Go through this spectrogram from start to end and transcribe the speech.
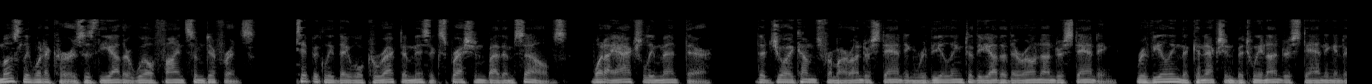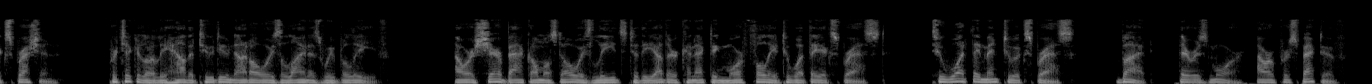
Mostly what occurs is the other will find some difference. Typically they will correct a misexpression by themselves, what I actually meant there. The joy comes from our understanding revealing to the other their own understanding, revealing the connection between understanding and expression. Particularly how the two do not always align as we believe. Our share back almost always leads to the other connecting more fully to what they expressed. To what they meant to express. But, there is more. Our perspective,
